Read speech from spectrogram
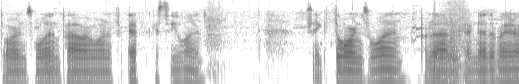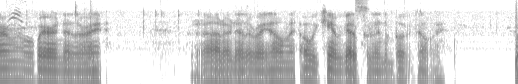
Thorns 1, power 1, efficiency 1. Take Thorns 1, put on netherite armor, or wear netherite. Put on our netherite helmet. Oh, we can't. We gotta put it in the book, don't we?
